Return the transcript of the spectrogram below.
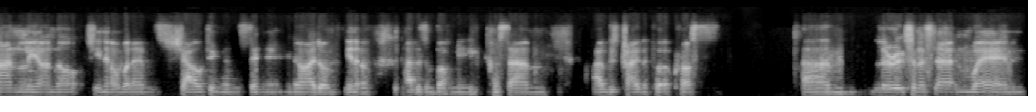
manly or not, you know, when I'm shouting and singing, you know, I don't, you know, that doesn't bother me because um, I'm just trying to put across um, lyrics in a certain way, and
